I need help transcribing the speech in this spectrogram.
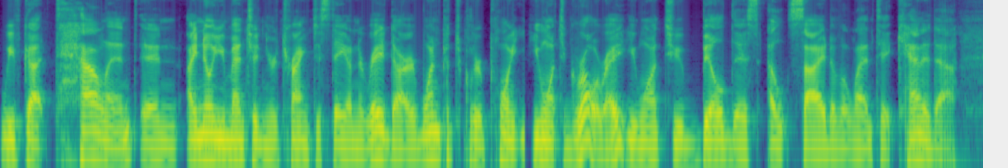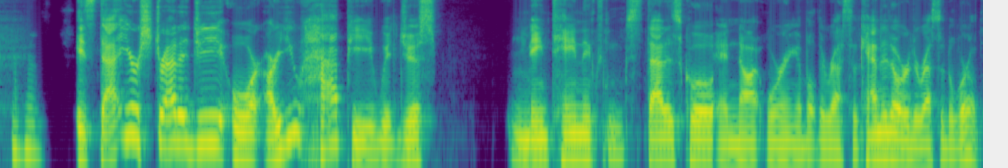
We've got talent. And I know you mentioned you're trying to stay on the radar. One particular point you want to grow, right? You want to build this outside of Atlantic Canada. Mm-hmm. Is that your strategy, or are you happy with just maintaining status quo and not worrying about the rest of Canada or the rest of the world?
